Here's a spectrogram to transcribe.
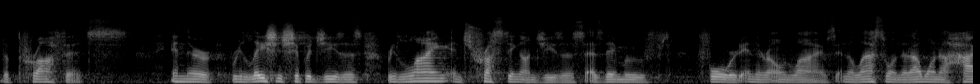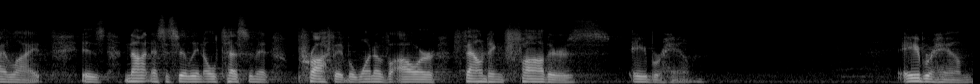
the prophets in their relationship with Jesus, relying and trusting on Jesus as they moved forward in their own lives. And the last one that I want to highlight is not necessarily an Old Testament prophet, but one of our founding fathers, Abraham. Abraham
